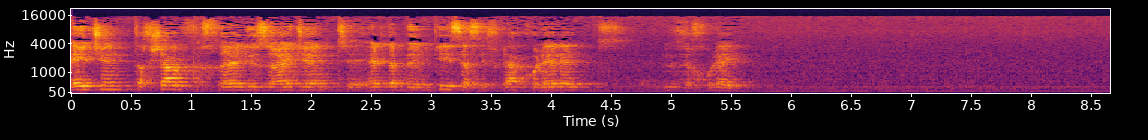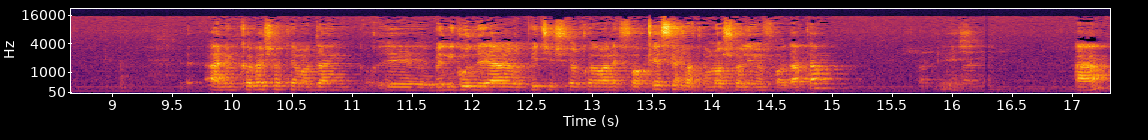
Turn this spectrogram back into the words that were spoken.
agent עכשיו, אחרי user agent, LWP זה הספרייה הכוללת וכולי. אני מקווה שאתם עדיין, בניגוד ליאיר לפיד ששואל כל הזמן איפה הכסף, ואתם לא שואלים איפה הדאטה. אה?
